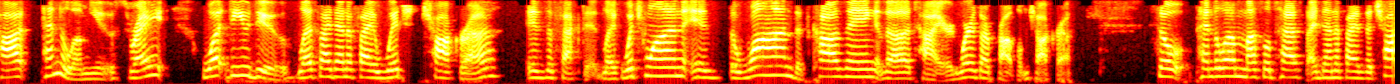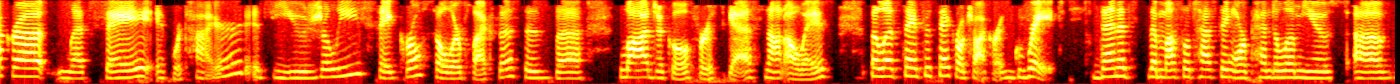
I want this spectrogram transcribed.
taught pendulum use, right? What do you do? Let's identify which chakra is affected. Like which one is the one that's causing the tired? Where's our problem chakra? So pendulum muscle test identifies the chakra. Let's say if we're tired, it's usually sacral solar plexus is the logical first guess, not always. But let's say it's a sacral chakra. Great. Then it's the muscle testing or pendulum use of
